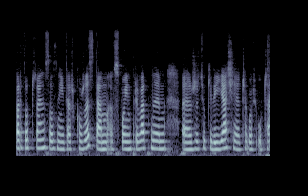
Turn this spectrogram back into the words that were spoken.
bardzo często z niej też korzystam w swoim prywatnym życiu, kiedy ja się czegoś uczę.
